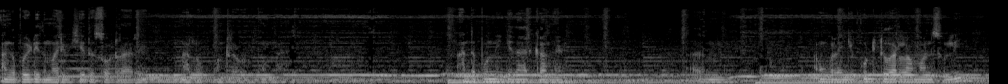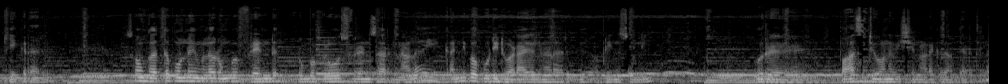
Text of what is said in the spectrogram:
அங்கே போயிட்டு இது மாதிரி விஷயத்த சொல்கிறாரு நான் லவ் பண்ணுற ஒரு பொண்ணு. அந்த பொண்ணு இங்கே தான் இருக்காங்க அவங்கள இங்கே கூட்டிகிட்டு வரலாமான்னு சொல்லி கேட்குறாரு ஸோ அவங்க அத்தை பொண்ணு இவங்களாம் ரொம்ப ஃப்ரெண்டு ரொம்ப க்ளோஸ் ஃப்ரெண்ட்ஸாக இருக்கனால கண்டிப்பாக கூட்டிகிட்டு வாடா இதில் நல்லா இருக்குது அப்படின்னு சொல்லி ஒரு பாசிட்டிவான விஷயம் நடக்குது அந்த இடத்துல.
